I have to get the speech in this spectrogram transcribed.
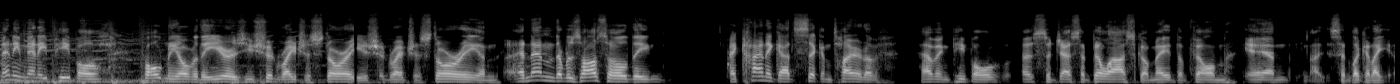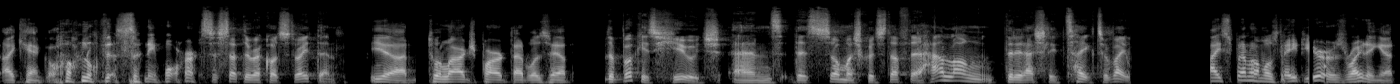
Many, many people told me over the years, you should write your story, you should write your story. And, and then there was also the, I kind of got sick and tired of having people uh, suggest that Bill Osco made the film. And I said, look, I, I can't go on with this anymore. So set the record straight then. Yeah, to a large part, that was it. The book is huge and there's so much good stuff there. How long did it actually take to write? I spent almost eight years writing it.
